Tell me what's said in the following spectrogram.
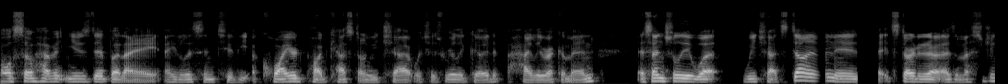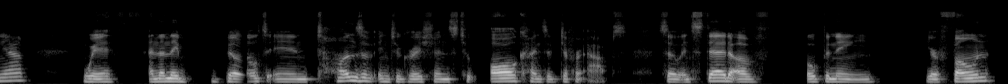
Also haven't used it, but I I listened to the Acquired podcast on WeChat, which is really good. Highly recommend. Essentially, what WeChat's done is it started out as a messaging app with, and then they built in tons of integrations to all kinds of different apps. So instead of opening your phone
